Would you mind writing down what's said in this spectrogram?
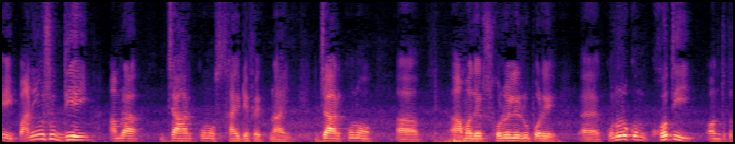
এই পানি ওষুধ দিয়েই আমরা যার কোনো সাইড এফেক্ট নাই, যার কোনো আমাদের শরীরের উপরে কোনো রকম ক্ষতি অন্তত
